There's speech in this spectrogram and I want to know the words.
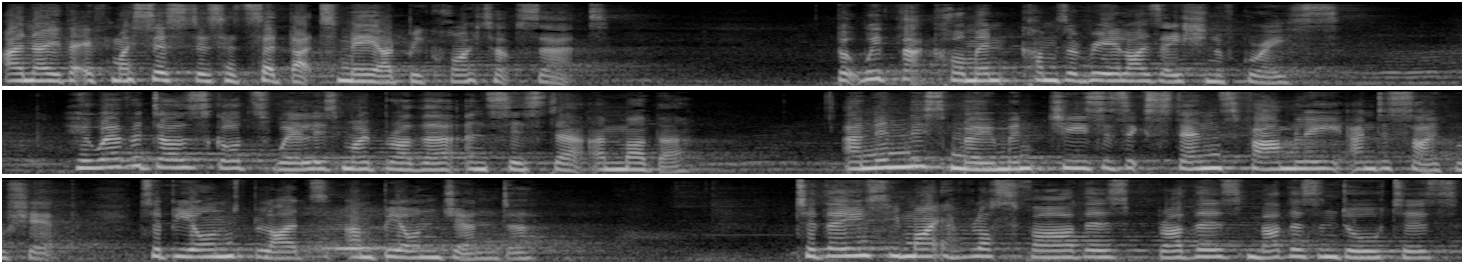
I know that if my sisters had said that to me, I'd be quite upset. But with that comment comes a realization of grace. Whoever does God's will is my brother and sister and mother. And in this moment, Jesus extends family and discipleship to beyond blood and beyond gender. To those who might have lost fathers, brothers, mothers, and daughters,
